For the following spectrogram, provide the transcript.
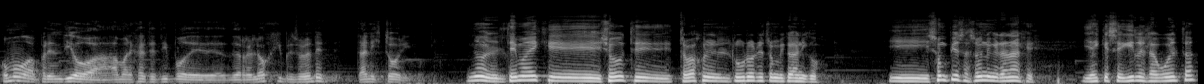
¿Cómo aprendió a, a manejar este tipo de, de reloj y principalmente tan histórico? No, el tema es que yo este, trabajo en el rubro electromecánico y son piezas, son engranajes y hay que seguirles la vuelta,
